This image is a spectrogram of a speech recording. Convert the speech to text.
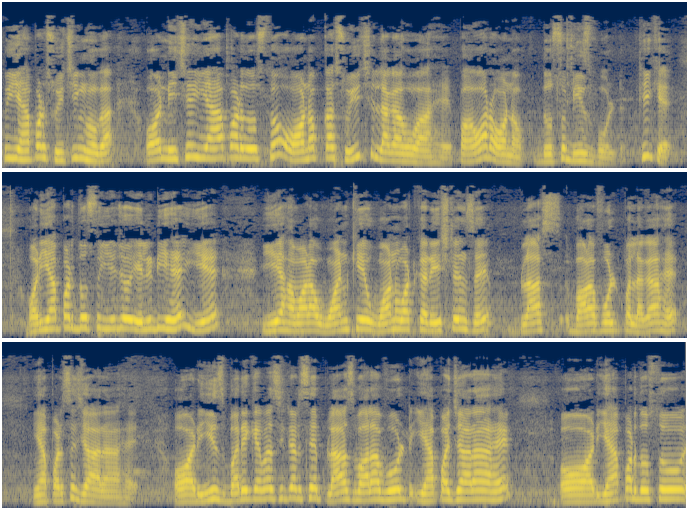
तो यहाँ पर स्विचिंग होगा। और नीचे यहाँ पर दोस्तों ऑन ऑफ़ का स्विच लगा हुआ है पावर ऑन ऑफ़ 220 वोल्ट ठीक है? और यहाँ पर दोस्तों, ये जो एलईडी है, ये ये हमारा वन के वन वाट का रेजिस्टेंस है। प्लस बारह वोल्ट पर लगा है, यहाँ पर से जा रहा है। और इस बड़े कैपेसिटर से प्लस बारह वोल्ट यहाँ पर जा रहा है। और यहाँ पर दोस्तों,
